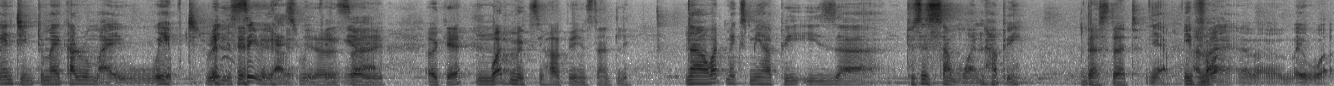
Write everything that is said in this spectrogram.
went into my car room. I wept, really serious weeping. Yeah, yeah. Okay. What makes you happy instantly? Now, what makes me happy is uh, to see someone happy. That's that. Yeah. If I, uh, uh,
